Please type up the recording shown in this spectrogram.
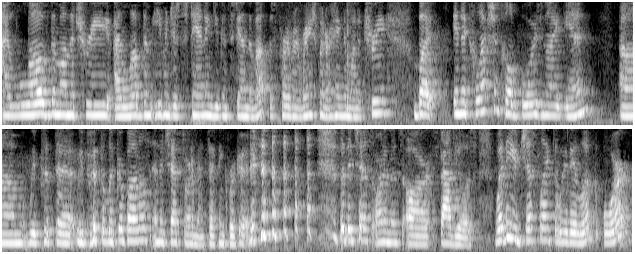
I love them on the tree. I love them even just standing. You can stand them up as part of an arrangement or hang them on a tree. But in a collection called Boys Night In, um, we put the we put the liquor bottles and the chess ornaments. I think we're good. but the chess ornaments are fabulous. Whether you just like the way they look or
